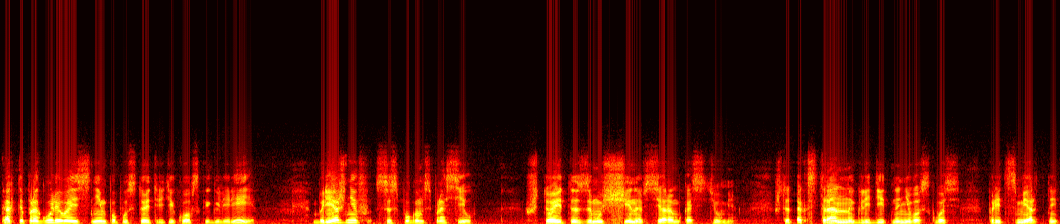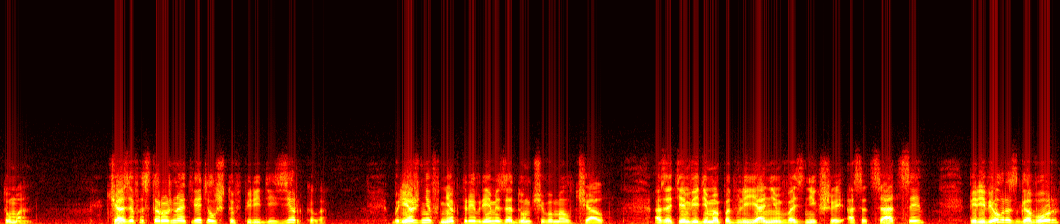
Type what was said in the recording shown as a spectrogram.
Как-то прогуливаясь с ним по пустой Третьяковской галерее, Брежнев с испугом спросил, что это за мужчина в сером костюме что так странно глядит на него сквозь предсмертный туман. Чазов осторожно ответил, что впереди зеркало. Брежнев некоторое время задумчиво молчал, а затем, видимо, под влиянием возникшей ассоциации, перевел разговор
